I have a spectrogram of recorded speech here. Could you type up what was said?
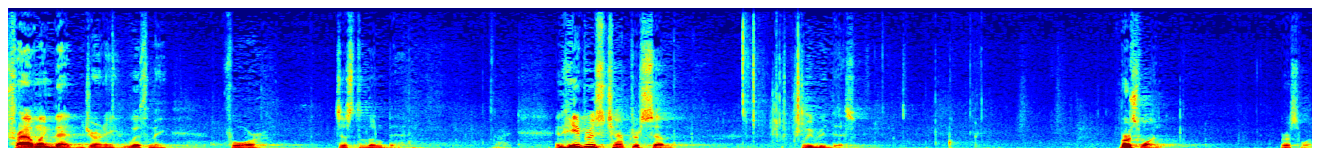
traveling that journey with me for just a little bit. In Hebrews chapter 7, we read this. Verse 1. Verse 1.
